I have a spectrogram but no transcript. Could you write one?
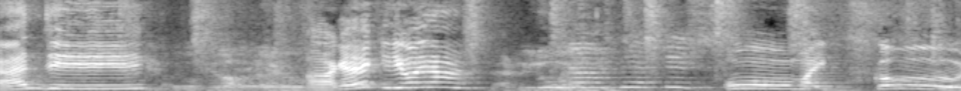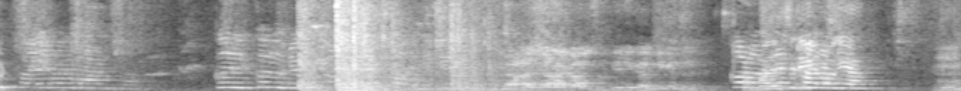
ਹਾਂਜੀ ਆ ਗਏ ਕੀ ਹੋਇਆ ਬੈਟਰੀ ਲੋ ਹੋ ਜਾਂਦੀ ਓ ਮਾਈ ਗੋਡ ਕਲ ਕਲ ਉਰੇ ਕੋਈ ਜਾਣਾ ਜਾਣਾ ਗੱਲ ਸੁੱਤੀ ਨਹੀਂ ਕਰਨੀ ਕਹਿੰਦੇ। ਕੰਪਲਸਰੀ ਹੋ ਗਿਆ? ਹੂੰ?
